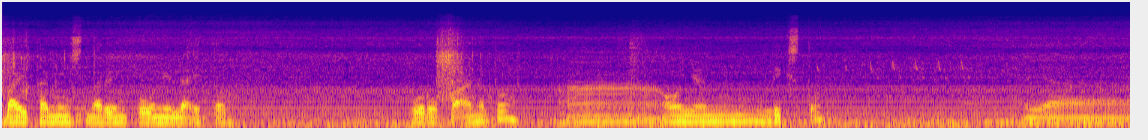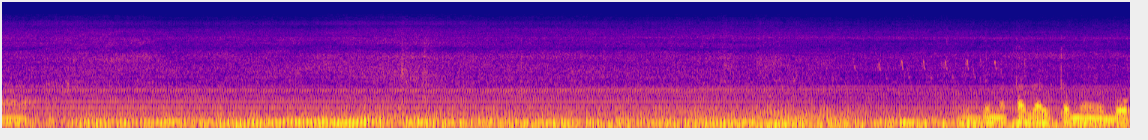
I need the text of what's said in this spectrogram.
vitamins na rin po nila ito. Puro pa ano to? Ah, onion leeks to. Kaya medyo matagal tumubo.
